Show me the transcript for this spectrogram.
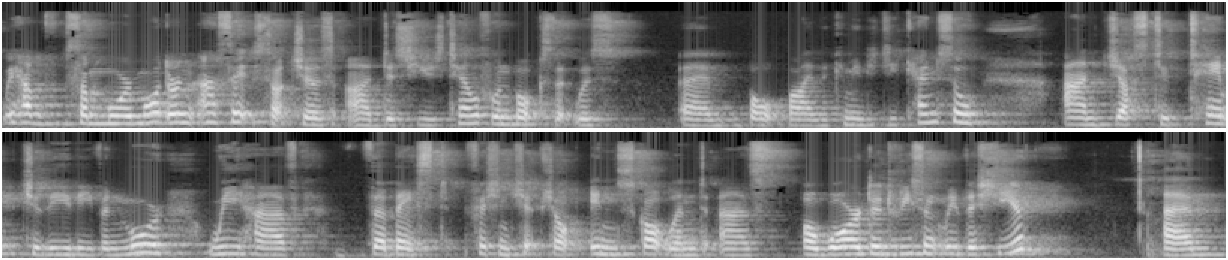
we have some more modern assets, such as a disused telephone box that was um, bought by the Community Council, and just to tempt you there even more, we have the best fish and chip shop in Scotland as awarded recently this year. Um,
